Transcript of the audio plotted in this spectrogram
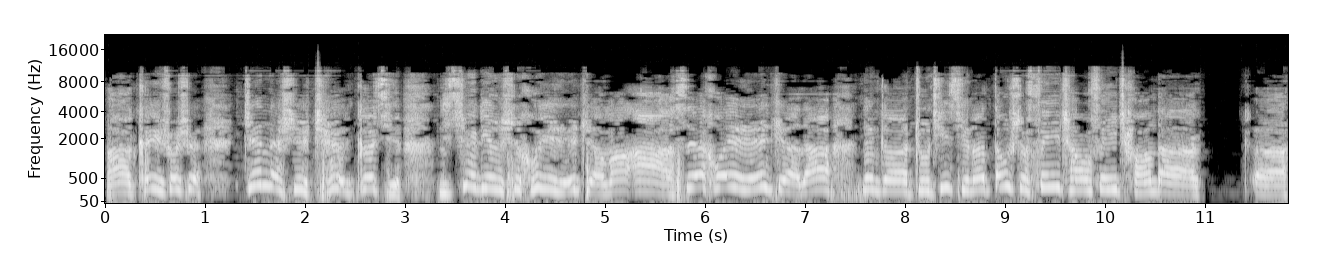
啊，可以说是，真的是这歌曲，你确定是火影忍者吗？啊，虽然火影忍者的那个主题曲呢，都是非常非常的。 呃，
